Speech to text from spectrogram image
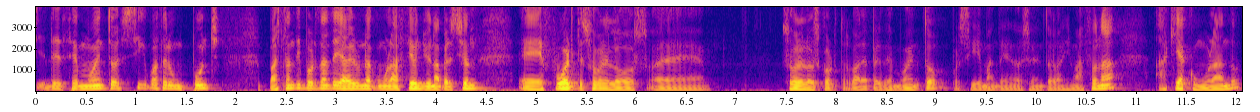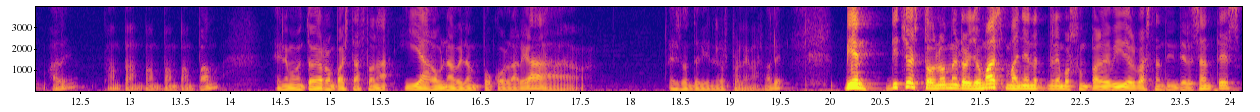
de este momento, sí que puede hacer un punch bastante importante y haber una acumulación y una presión eh, fuerte sobre los, eh, sobre los cortos, ¿vale? Pero de momento, pues sigue manteniéndose dentro de la misma zona, aquí acumulando, ¿vale? Pam, pam, pam, pam, pam, pam. En el momento de rompa esta zona y haga una vela un poco larga, es donde vienen los problemas, ¿vale? Bien, dicho esto, no me enrollo más. Mañana tendremos un par de vídeos bastante interesantes.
